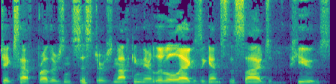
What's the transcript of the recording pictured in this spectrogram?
Jake's half brothers and sisters, knocking their little legs against the sides of the pews.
